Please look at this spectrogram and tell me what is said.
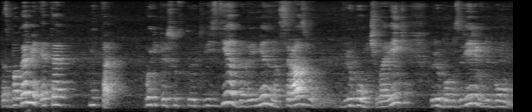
А с богами это не так. Боги присутствуют везде, одновременно, сразу, в любом человеке, в любом звере, в любом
